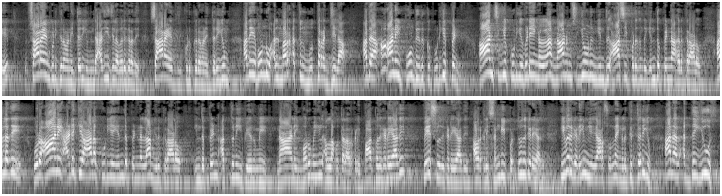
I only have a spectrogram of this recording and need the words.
சாராயம் குடிக்கிறவனை தெரியும். இந்த அதிசில வருகிறது சாராயத்தை குடுக்கிறவனை தெரியும். அதே போன்று அல் மர் அத்துல் முத்தரஜிலா அத ஆணை போன்று இருக்கக்கூடிய பெண். ஆண் செய்யக்கூடிய விடயங்கள் எல்லாம் நானும் செய்யணும் என்று ஆசைப்படுகின்ற எந்த பெண்ணாக இருக்கிறாளோ அல்லது ஒரு ஆணை அடக்கி ஆளக்கூடிய எந்த பெண்ணெல்லாம் இருக்கிறாளோ இந்த பெண் அத்துணை பேருமே நாளை மறுமையில் அல்லாஹு தாலா அவர்களை பார்ப்பது கிடையாது பேசுவது கிடையாது அவர்களை சங்கைப்படுத்துவது கிடையாது. இவர்களையும் யார் சொல்ல எங்களுக்கு தெரியும். ஆனால் அத் யூஸ்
